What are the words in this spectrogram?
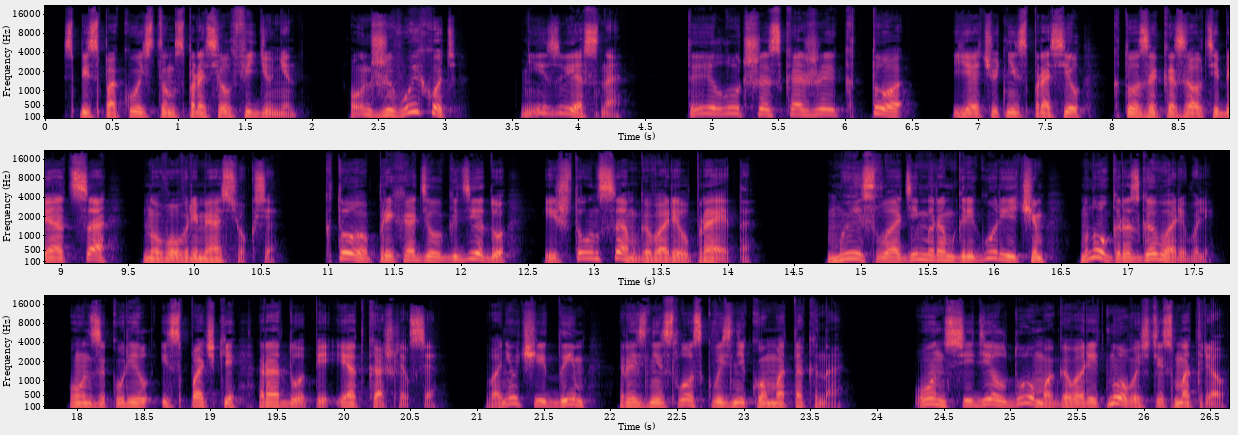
– с беспокойством спросил Федюнин. «Он живой хоть?» «Неизвестно. Ты лучше скажи, кто...» Я чуть не спросил, кто заказал тебе отца, но вовремя осекся. Кто приходил к деду и что он сам говорил про это? Мы с Владимиром Григорьевичем много разговаривали. Он закурил из пачки Родопи и откашлялся. Вонючий дым разнесло сквозняком от окна. Он сидел дома, говорит, новости смотрел.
